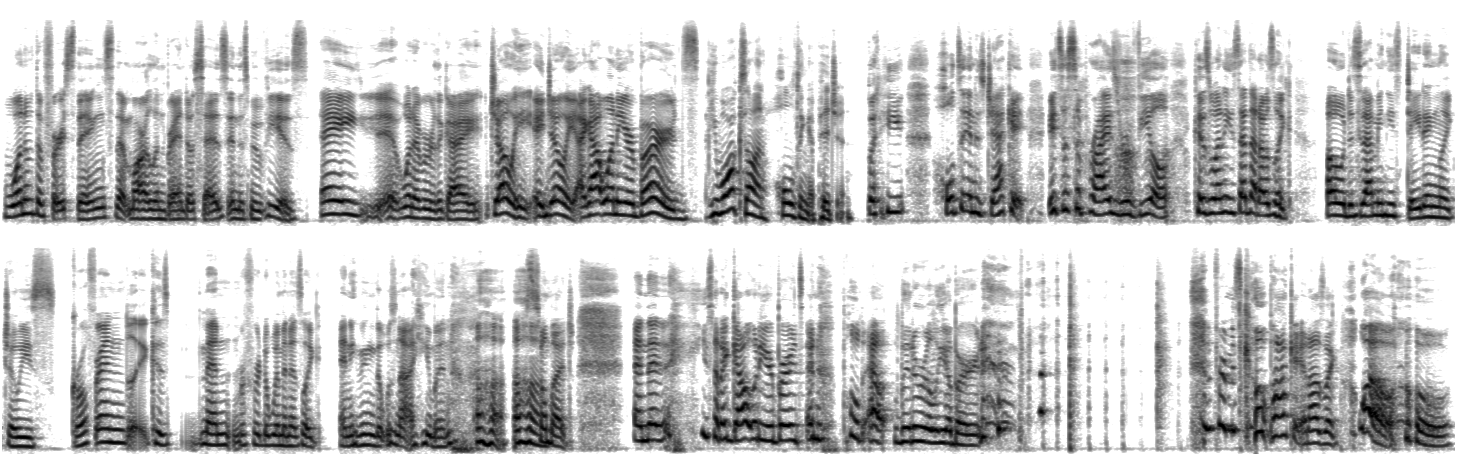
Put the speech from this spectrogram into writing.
One of the first things that Marlon Brando says in this movie is, "Hey, eh, whatever the guy, Joey, hey Joey, I got one of your birds." He walks on holding a pigeon. But he holds it in his jacket. It's a surprise reveal because when he said that, I was like, "Oh, does that mean he's dating like Joey's girlfriend?" Because men referred to women as like anything that was not a human Uh-huh, so much. And then he said, "I got one of your birds," and pulled out literally a bird from his coat pocket, and I was like, "Whoa,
